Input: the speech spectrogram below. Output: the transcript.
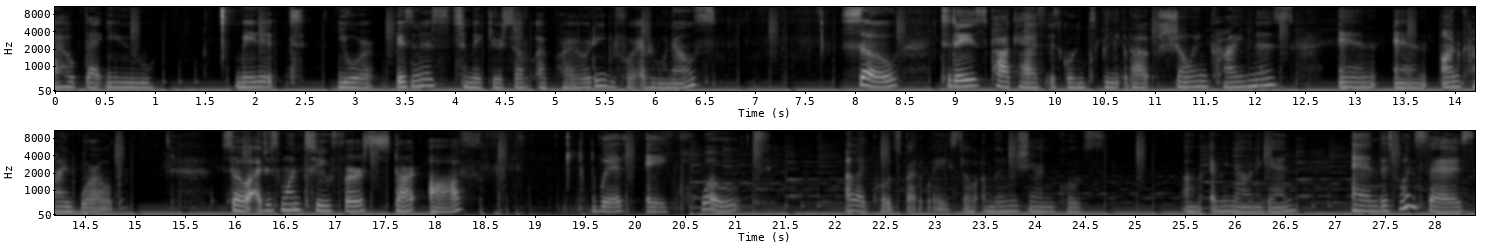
I hope that you made it your business to make yourself a priority before everyone else. So, today's podcast is going to be about showing kindness in an unkind world. So, I just want to first start off with a quote. I like quotes, by the way, so I'm going to be sharing quotes um, every now and again. And this one says,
